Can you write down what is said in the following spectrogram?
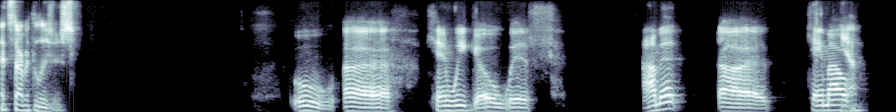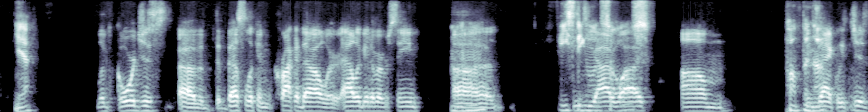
let's start with the losers. Ooh, uh, can we go with Ammit? Uh, came out, Yeah, yeah, looked gorgeous. Uh, the, the best looking crocodile or alligator I've ever seen. mhm. Uh, feasting on CGI souls, wise, um, pumping up. exactly. Just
